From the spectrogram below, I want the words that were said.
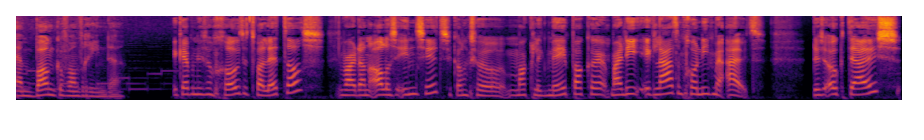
en banken van vrienden. Ik heb nu zo'n grote toilettas waar dan alles in zit. Dus die kan ik zo makkelijk meepakken. Maar die, ik laat hem gewoon niet meer uit. Dus ook thuis,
